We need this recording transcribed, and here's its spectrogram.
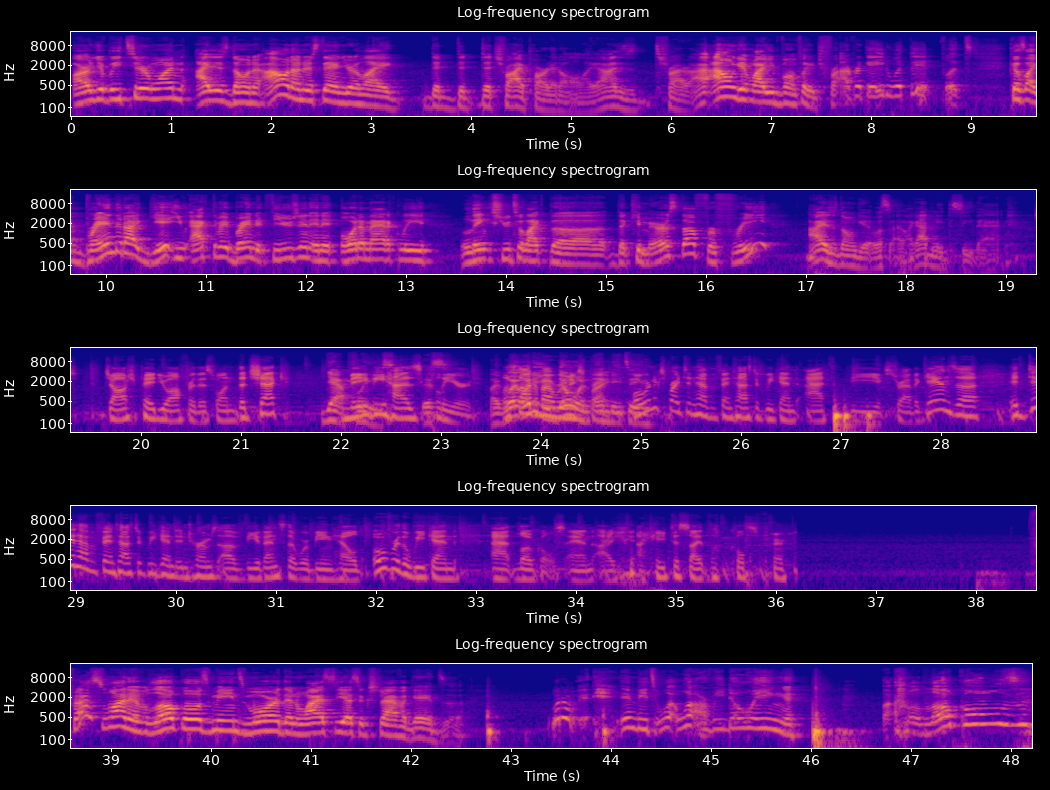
arguably tier one. I just don't I don't understand your like the the, the try part at all. Like I just try. I, I don't get why you'd want to play Tri Brigade with it, but because like branded, I get you activate branded fusion and it automatically links you to like the the Chimera stuff for free. I just don't get what's. Like I need to see that. Josh paid you off for this one. The check yeah, maybe please. has This- cleared. like, Let's what- talk what about Runic doing, Sprite. MBT? Well, Runick Spright didn't have a fantastic weekend at the extravaganza. It did have a fantastic weekend in terms of the events that were being held over the weekend at locals. And I, I hate to cite locals for Press one if locals means more than YCS extravaganza. What are we, MBT? What what are we doing? Uh, locals?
